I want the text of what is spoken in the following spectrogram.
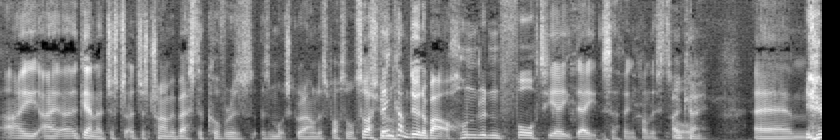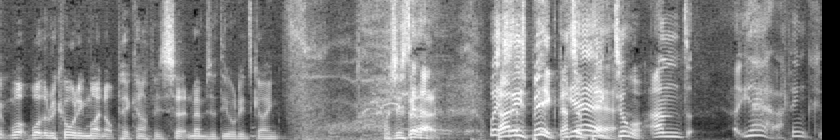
I, I again I just I just try my best to cover as, as much ground as possible. So I think I'm doing about 148 dates. I think on this tour. Okay. Um, what what the recording might not pick up is certain members of the audience going, "I just did that." Which- that is big. That's a big tour. And uh, yeah, I think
